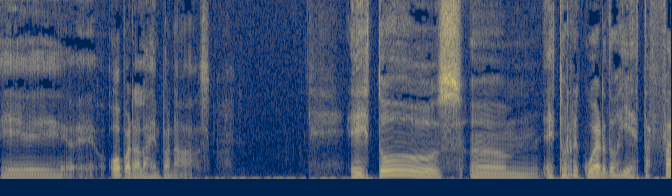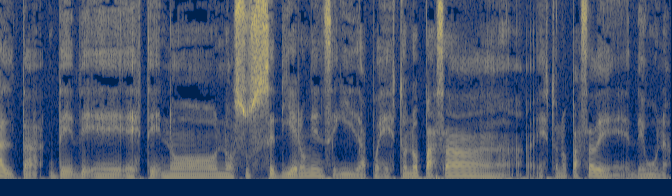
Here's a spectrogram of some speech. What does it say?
eh, o para las empanadas. Estos, estos recuerdos y esta falta de, de este no, no, sucedieron enseguida, pues esto no pasa, esto no pasa de, de una.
